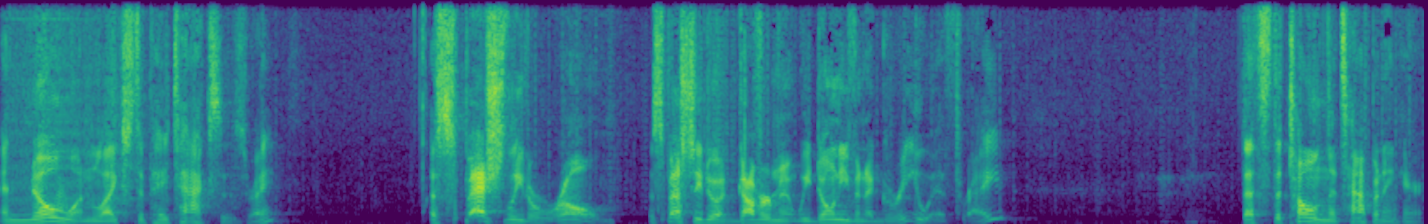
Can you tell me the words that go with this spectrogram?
And no one likes to pay taxes, right? Especially to Rome, especially to a government we don't even agree with, right? That's the tone that's happening here.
